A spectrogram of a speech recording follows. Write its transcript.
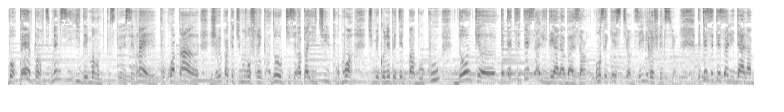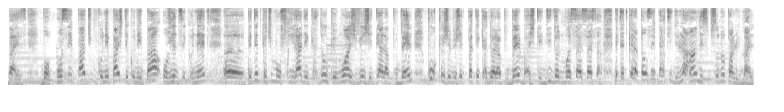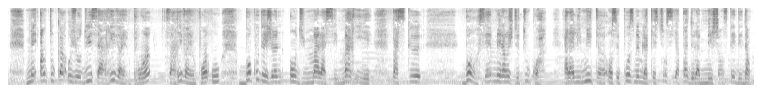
Bon, peu importe, même s'il demande, parce que c'est vrai, pourquoi pas, je veux pas que tu m'offres un cadeau qui sera pas utile pour moi. Tu me connais peut-être pas beaucoup. Donc, euh, peut-être c'était ça l'idée à la base. Hein. On se questionne. C'est une réflexion. Peut-être c'était ça l'idée à la base. Bon, on sait pas. Tu me connais pas. Je te connais pas. On vient de se connaître. Euh, peut-être que tu m'offriras des cadeaux que moi, je vais jeter à la poubelle. Pour que je ne jette pas tes cadeaux à la poubelle, bah, je t'ai dit, donne-moi ça, Peut-être que la pensée est partie de là. Hein, ne soupçonnons pas le mal. Mais en tout cas, aujourd'hui, ça arrive à un point ça arrive à un point où beaucoup de jeunes ont du mal à se marier parce que, bon, c'est un mélange de tout, quoi. À la limite, on se pose même la question s'il n'y a pas de la méchanceté dedans.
